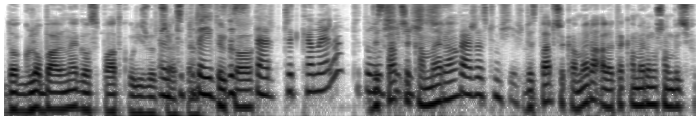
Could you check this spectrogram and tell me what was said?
do globalnego spadku liczby ale przestępstw. Czy tutaj Tylko wystarczy kamera? Czy to wystarczy musi kamera, w z czymś jeszcze? Wystarczy kamera, ale te kamery muszą być w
